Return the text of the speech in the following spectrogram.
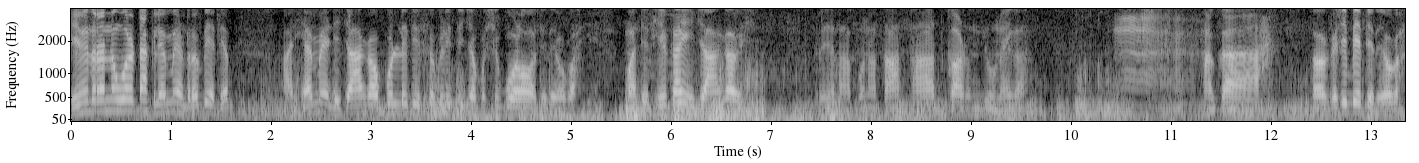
हे मित्रांनो वर टाकल्या मेंढरं बेत्यात. आणि ह्या मेंढीच्या अंगावर पडले ते सगळी त्याच्यापाशी गोळा होते ते बघा. म्हणतात हे काय ह्याच्या अंगाव तर याला आपण आता हात काढून घेऊ नाही का? बघा कशी बेते ते बघा.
